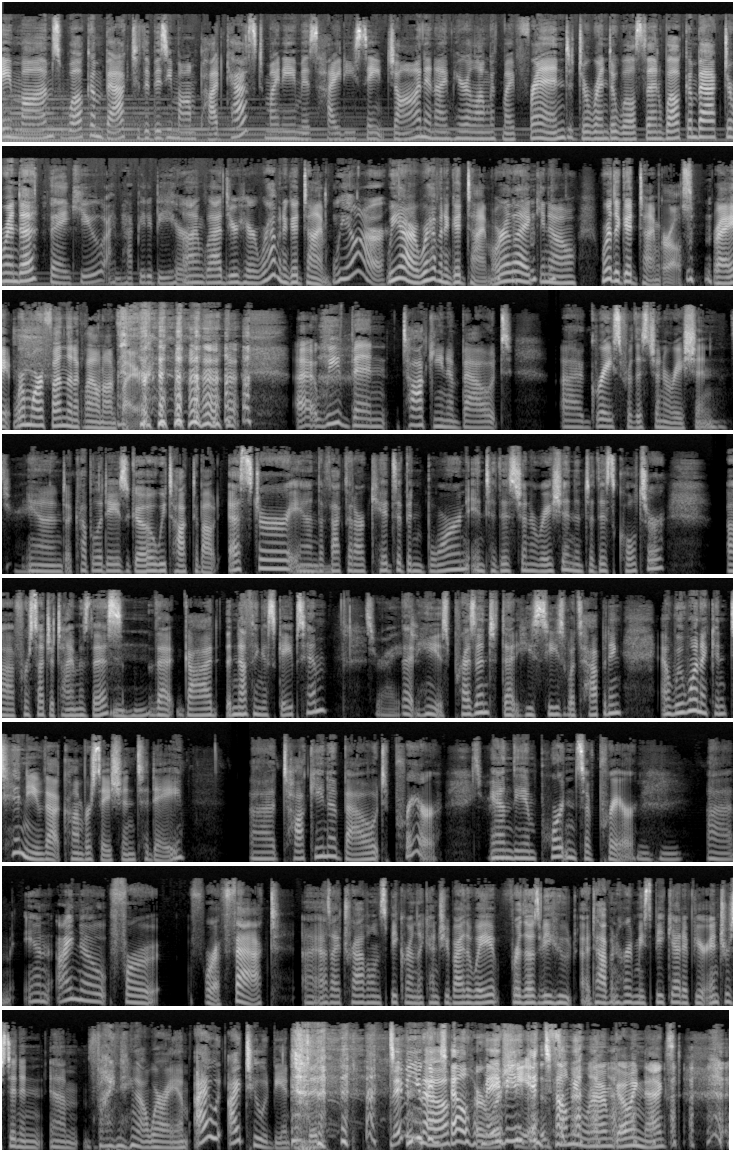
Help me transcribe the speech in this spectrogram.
Hey, moms, welcome back to the Busy Mom Podcast. My name is Heidi St. John, and I'm here along with my friend, Dorinda Wilson. Welcome back, Dorinda. Thank you. I'm happy to be here. I'm glad you're here. We're having a good time. we are. We are. We're having a good time. We're like, you know, we're the good time girls, right? We're more fun than a clown on fire. uh, we've been talking about uh, grace for this generation. right. And a couple of days ago, we talked about Esther and the Mhm. fact that our kids have been born into this generation, into this culture. Uh, for such a time as this, Mhm. that God, that nothing escapes him, That's right. that he is present, that he sees what's happening. And we want to continue that conversation today, uh, talking about prayer right. and the importance of prayer. Mhm. Um, and I know for for a fact, uh, as I travel and speak around the country. By the way, for those of you who haven't heard me speak yet, if you're interested in um, finding out where I am, I would- I too would be interested. Maybe you can tell her. where Maybe she you can tell me where I'm going next.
